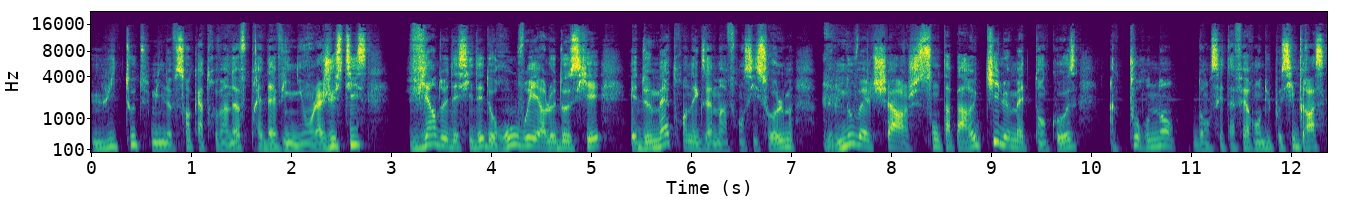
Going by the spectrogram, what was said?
8 août 1989 près d'Avignon. La justice vient de décider de rouvrir le dossier et de mettre en examen Francis Holm. De nouvelles charges sont apparues qui le mettent en cause. Un tournant dans cette affaire rendu possible grâce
